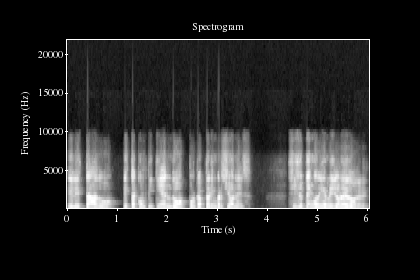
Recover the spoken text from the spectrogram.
el Estado, está compitiendo por captar inversiones. Si yo tengo 10 millones de dólares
